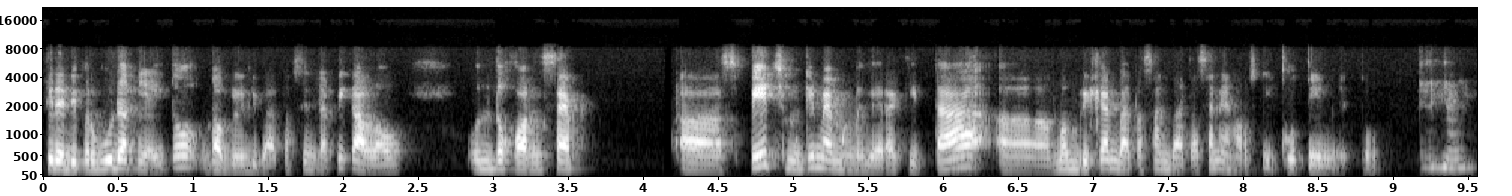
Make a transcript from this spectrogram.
tidak diperbudak ya itu nggak boleh dibatasin. Tapi kalau untuk konsep uh, speech mungkin memang negara kita uh, memberikan batasan-batasan yang harus diikutin gitu hmm,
